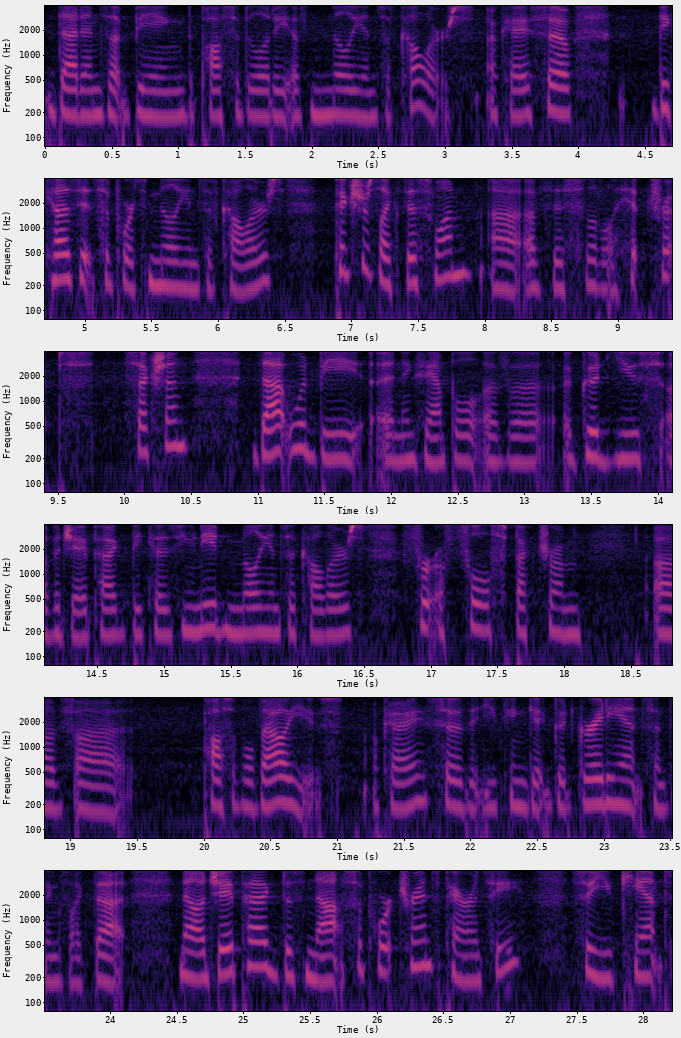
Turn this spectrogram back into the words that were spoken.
that ends up being the possibility of millions of colors. Okay, so because it supports millions of colors, pictures like this one uh, of this little hip trips section, that would be an example of a, a, good use of a JPEG because you need millions of colors for a full spectrum of uh, possible values, okay, so that you can get good gradients and things like that. Now, a JPEG does not support transparency, so you can't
